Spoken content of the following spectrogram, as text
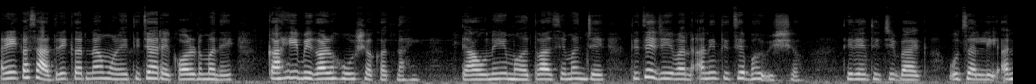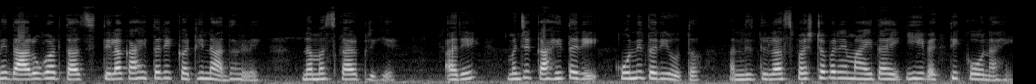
आणि एका सादरीकरणामुळे तिच्या रेकॉर्डमध्ये काही बिघाड होऊ शकत नाही. त्याहूनही महत्त्वाचे म्हणजे तिचे जीवन आणि तिचे भविष्य. तिने तिची बॅग उचलली आणि दार उघडताच तिला काहीतरी कठीण आढळले. नमस्कार प्रिये. अरे म्हणजे काहीतरी कोणीतरी होतं आणि तिला स्पष्टपणे माहीत आहे की ही व्यक्ती कोण आहे.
